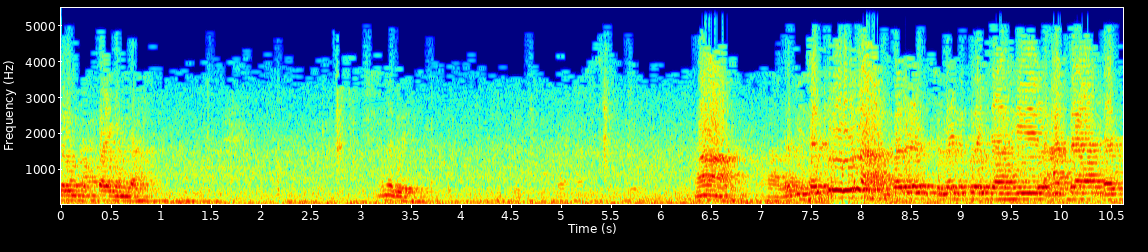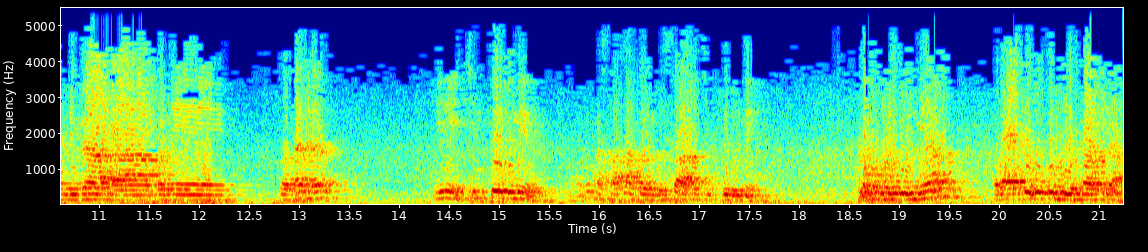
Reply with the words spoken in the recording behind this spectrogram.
Tolong sampaikan lah. Mana dia? Ha, ha, lagi satu lah pada selain daripada jahil, adat dan juga uh, apa ni suasana ini cinta dunia. Ha, ini masalah paling besar cinta dunia. Hukum dunia, ratu hukum dia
